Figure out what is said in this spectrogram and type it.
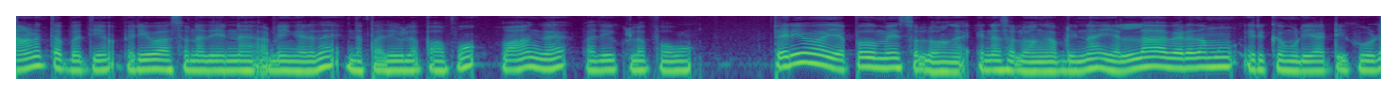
தானத்தை பற்றியும் பெரியவா சொன்னது என்ன அப்படிங்கிறத இந்த பதிவில் பார்ப்போம். வாங்க பதிவுக்குள்ளே போவோம். பெரியவா எப்போவுமே சொல்லுவாங்க என்ன சொல்லுவாங்க அப்படின்னா எல்லா விரதமும் இருக்க முடியாட்டி கூட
